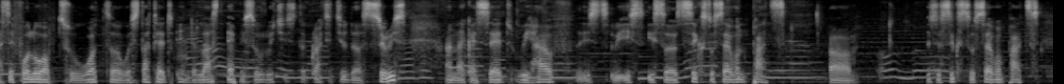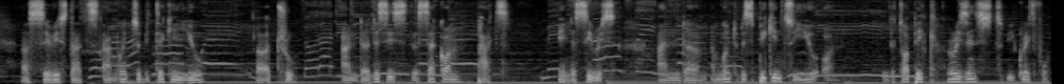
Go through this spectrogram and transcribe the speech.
as a follow up to what uh, was started in the last episode, which is the gratitude uh, series. And like I said, we have it's, it's, it's a six to seven parts. Um, it's a six to seven parts uh, series that I'm going to be taking you uh, through. And uh, this is the second part in the series. And um, I'm going to be speaking to you on the topic reasons to be grateful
